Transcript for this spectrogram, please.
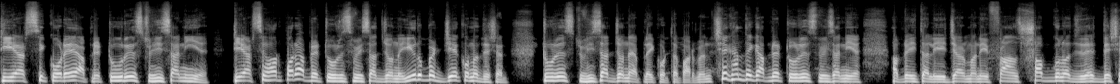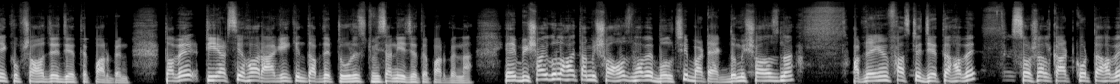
টিআরসি করে আপনি ট্যুরিস্ট ভিসা নিয়ে টিআরসি হওয়ার পরে আপনি ট্যুরিস্ট ভিসার জন্য, ইউরোপের যে কোনো দেশের ট্যুরিস্ট ভিসার জন্য অ্যাপ্লাই করতে পারবেন। সেখান থেকে আপনি ট্যুরিস্ট ভিসা নিয়ে আপনি ইতালি জার্মানি ফ্রান্স সবগুলো দেশেই খুব সহজে যেতে পারবেন। তবে টিআরসি হওয়ার আগেই কিন্তু আপনি ট্যুরিস্ট ভিসা নিয়ে যেতে পারবেন না। এই বিষয়গুলো হয়তো আমি সহজভাবে বলছি বাট একদমই সহজ না। আপনি এখানে ফার্স্টে যেতে হবে সোশ্যাল কার্ড করতে হবে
